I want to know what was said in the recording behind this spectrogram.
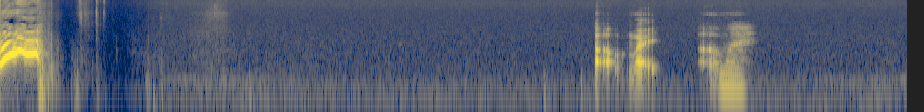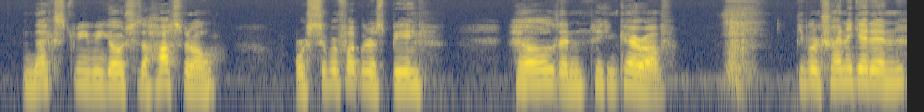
Ah! Oh my! Oh my! Next, we, we go to the hospital where Super Fuggler is being held and taken care of. People are trying to get in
